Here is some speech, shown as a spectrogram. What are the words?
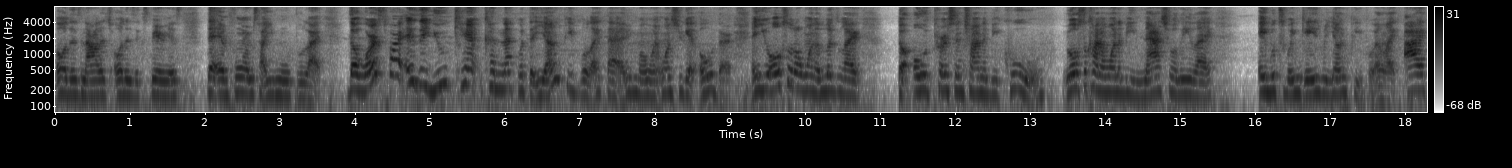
all this knowledge, all this experience that informs how you move through life. The worst part is that you can't connect with the young people like that anymore when, once you get older, and you also don't want to look like the old person trying to be cool. You also kind of want to be naturally like able to engage with young people. And like i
